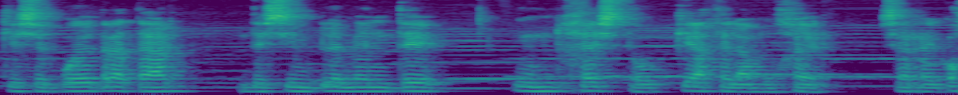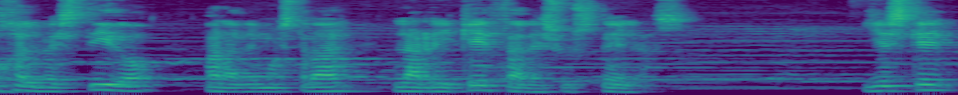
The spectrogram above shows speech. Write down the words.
que se puede tratar de simplemente un gesto que hace la mujer. Se recoge el vestido para demostrar la riqueza de sus telas. Y es que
